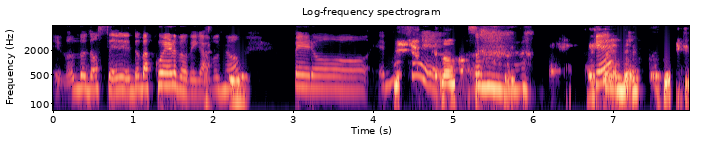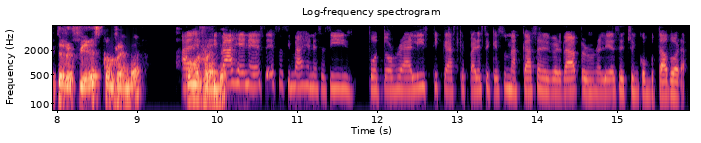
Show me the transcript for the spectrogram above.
eh, no, no sé, no me acuerdo, digamos, ¿no? pero eh, no sé. ¿Qué? ¿Qué te refieres con render? A esas imágenes, esas imágenes así fotorrealísticas que parece que es una casa de verdad, pero en realidad es hecho en computadora.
